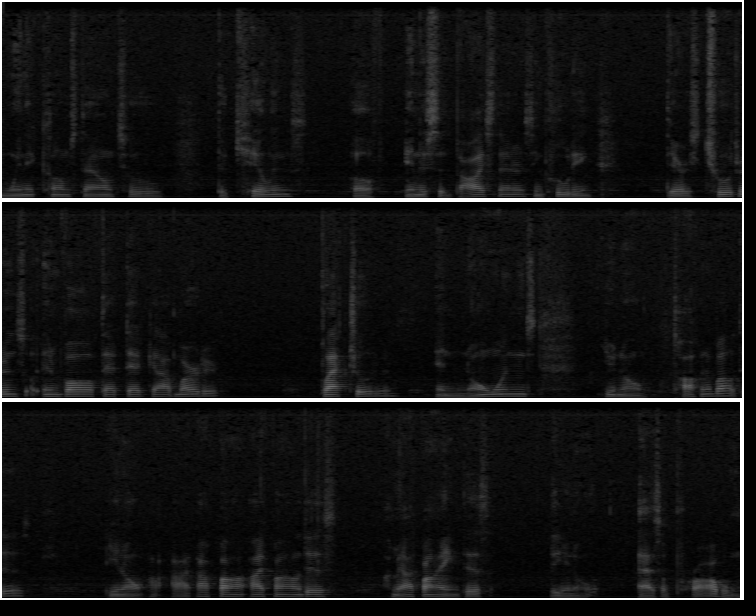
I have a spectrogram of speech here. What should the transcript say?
when it comes down to the killings of innocent bystanders including there's children involved that that got murdered black children and no one's you know talking about this you know, I, I find I find this. I mean, I find this, you know, as a problem,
